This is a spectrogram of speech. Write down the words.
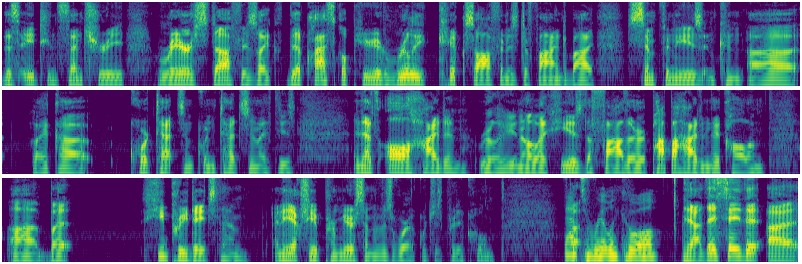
this 18th century rare stuff is like the classical period really kicks off and is defined by symphonies and uh, like uh, quartets and quintets and like these and that's all Haydn really you know? Like he is the father Papa Haydn they call him uh, but he predates them. And he actually premieres some of his work which is pretty cool. That's but, really cool yeah, they say that uh,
